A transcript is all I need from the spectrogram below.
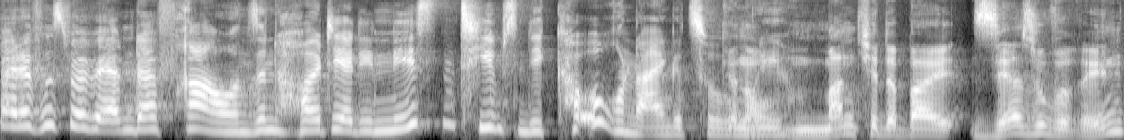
Bei der Fußball-WM der Frauen sind heute ja die nächsten Teams in die K.O.-Runde eingezogen. Genau, manche dabei sehr souverän.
